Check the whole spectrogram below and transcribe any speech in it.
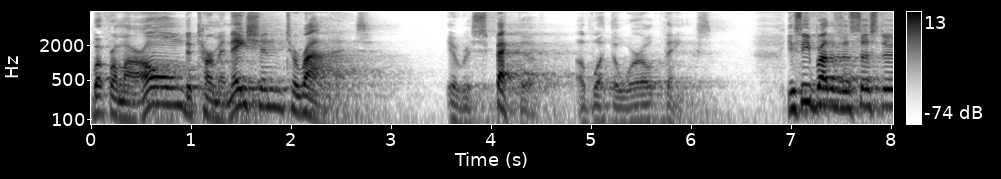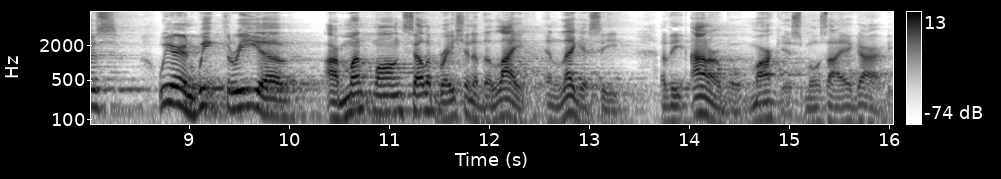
but from our own determination to rise, irrespective of what the world thinks. You see, brothers and sisters, we are in week three of our month long celebration of the life and legacy of the Honorable Marcus Mosiah Garvey.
